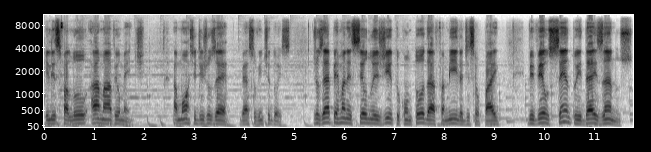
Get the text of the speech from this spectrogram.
e lhes falou amavelmente. A morte de José, verso 22. José permaneceu no Egito com toda a família de seu pai, viveu cento e dez anos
